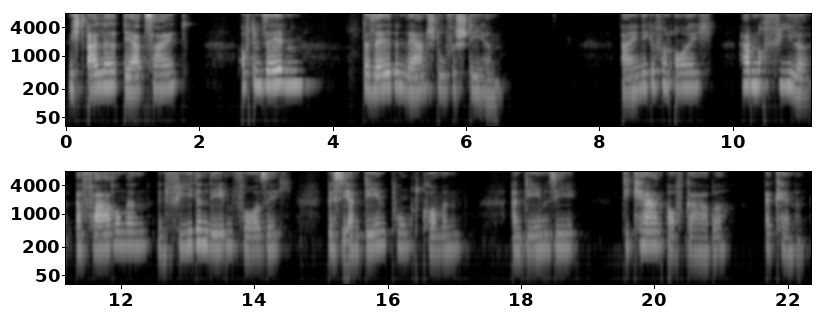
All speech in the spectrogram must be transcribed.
nicht alle derzeit auf demselben derselben Lernstufe stehen. Einige von euch haben noch viele Erfahrungen in vielen Leben vor sich, bis sie an den Punkt kommen, an dem sie die Kernaufgabe erkennen.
